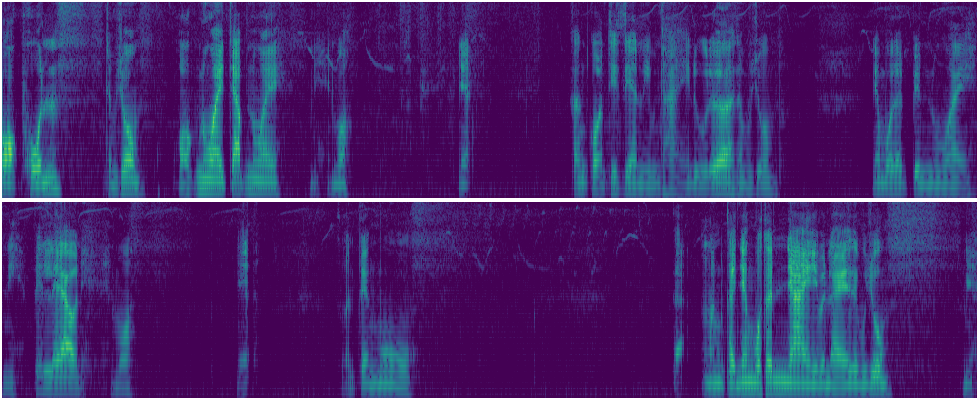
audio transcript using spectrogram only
ออกผลท่านผู้ชม ออกหน่วยจับหน่วยนี่เห็นบ่เนี่ยครั้งก่อนที่เซียนหลิมถ่ายให้ดูเด้อท่านผู้ชม ยังโมทันเป็นหน่วยนี่เป็นแล้วนี่เห็นบ่เนี่ยสวนแตงโมกะมันก็ยังโมทันใหญ่ไปไหนท่านผู้ชมเนี่ย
